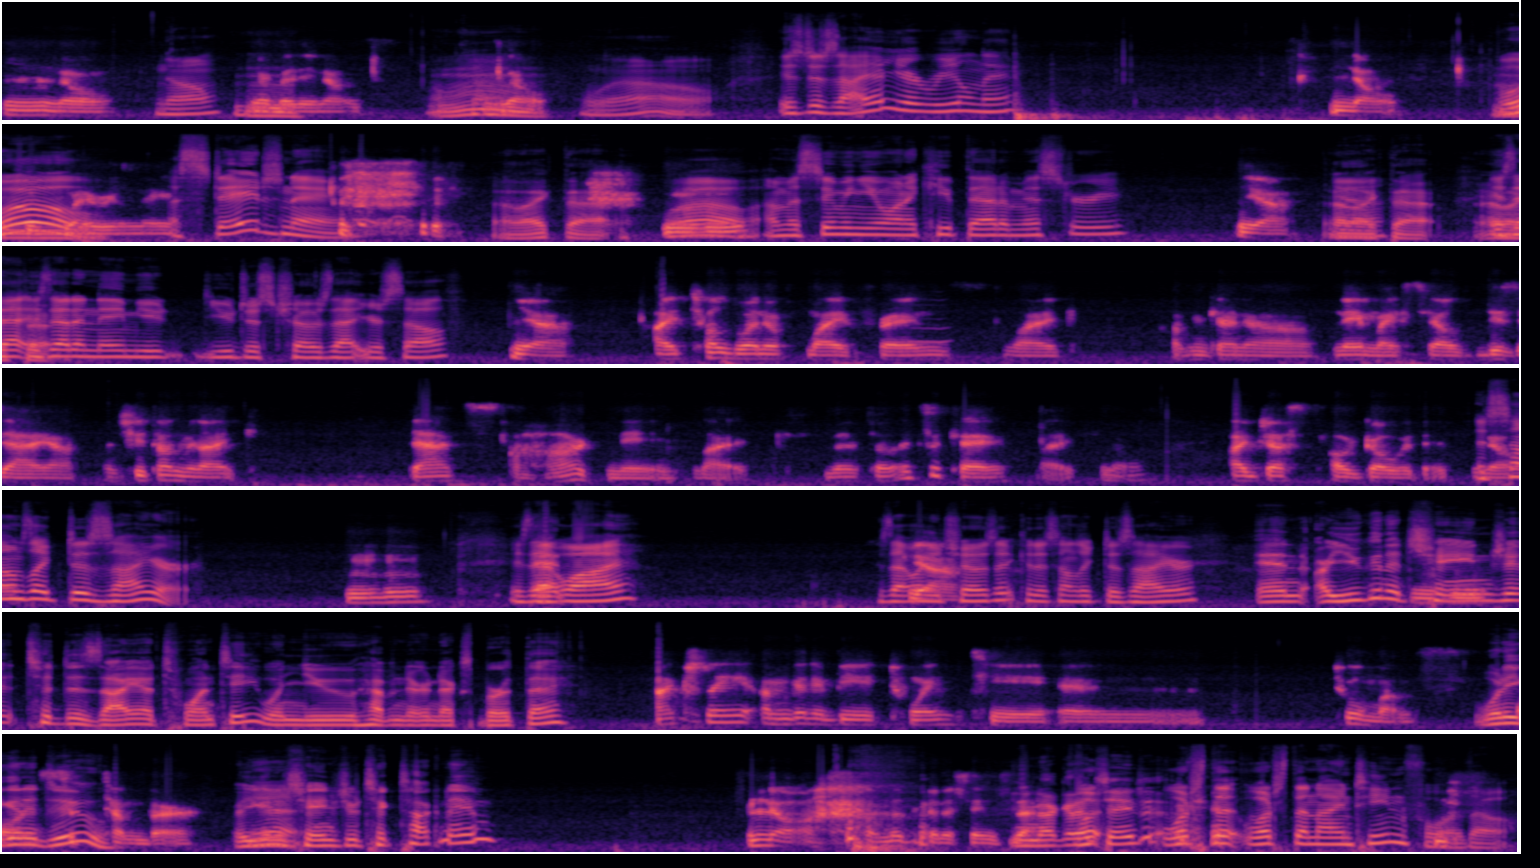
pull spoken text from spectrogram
No. No. Mm. Nobody knows. Mm. No. Wow. Is Dezaya your real name? No. Whoa. My real name. A stage name. I like that. wow. I'm assuming you want to keep that a mystery. Yeah. I Yeah. like that. I Is like that is that a name you you just chose that yourself? Yeah. I told one of my friends like I'm gonna name myself Dezaya, and she told me like that's a hard name. Like then I told her, it's okay. Like you know, I just I'll go with it. It sounds like Desire. Mm-hmm. Is that And- why? Is that why Yeah. you chose it? Because it sounds like Desire. And are you going to Mhm. change it to Dezaya 20 when you have your next birthday? Actually, I'm gonna be 20 in two months. What are you gonna do? September. Are you Yeah. going to change your TikTok name? No, I'm not gonna change that. You're that. not going to change it? What's the What's the 19 for though?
